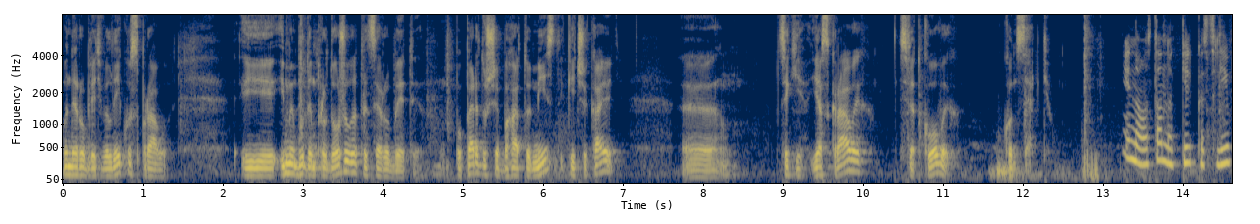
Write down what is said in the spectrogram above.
Вони роблять велику справу. І, і ми будемо продовжувати це робити. Попереду ще багато міст, які чекають е, цих яскравих святкових концертів. І наостанок кілька слів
